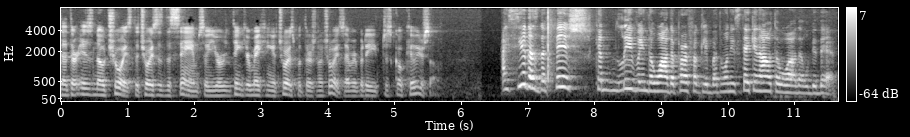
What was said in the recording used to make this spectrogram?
That there is no choice. The choice is the same. So you think you're making a choice, but there's no choice. Everybody just go kill yourself. I see it as the fish can live in the water perfectly, but when it's taken out of the water, it will be dead.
